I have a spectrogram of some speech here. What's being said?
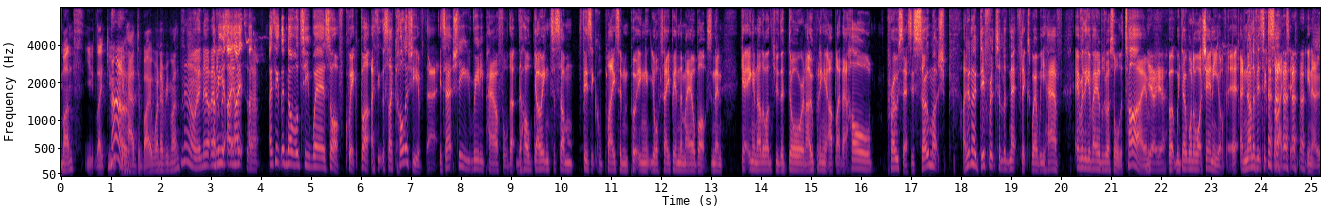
month. You like you, No. you had to buy one every month. no. I know. I, I never mean, signed I, up I. I think the novelty wears off quick, but I think the psychology of that is actually really powerful. That the whole going to some physical place and putting your tape in the mailbox and then getting another one through the door and opening it up, like that whole process is so much, I don't know, different to the Netflix where we have everything available to us all the time. Yeah, yeah. But we don't want to watch any of it, and none of it's exciting. you know,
